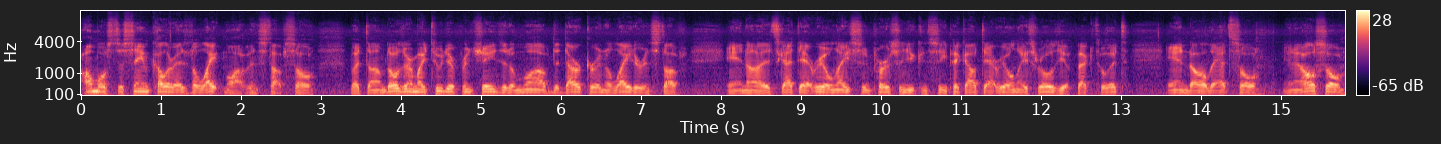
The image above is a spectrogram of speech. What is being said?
almost the same color as the light mauve and stuff. So but um, those are my two different shades of the mauve the darker and the lighter and stuff and uh, it's got that real nice in person you can see pick out that real nice rosy effect to it and all that. So and I also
